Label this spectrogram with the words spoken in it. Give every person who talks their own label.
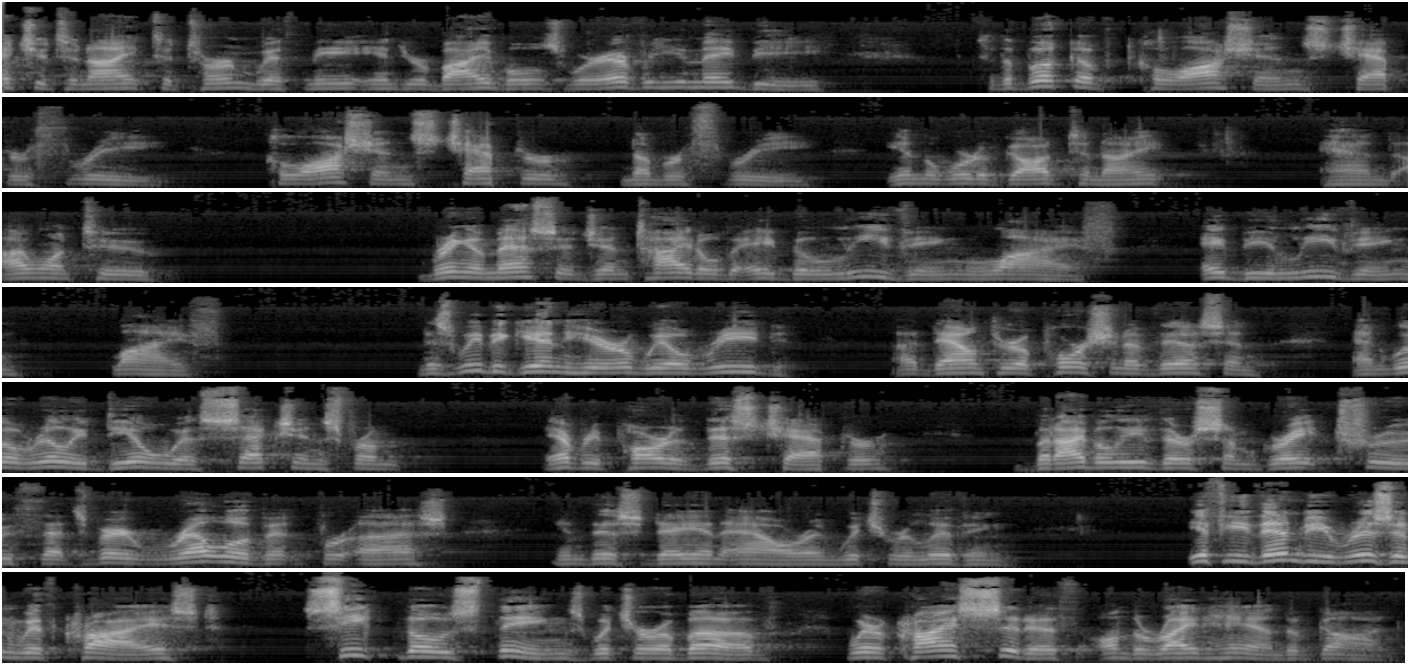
Speaker 1: invite you tonight to turn with me in your Bibles, wherever you may be, to the book of Colossians, chapter 3. Colossians, chapter number 3, in the Word of God tonight. And I want to bring a message entitled A Believing Life. A Believing Life. And as we begin here, we'll read uh, down through a portion of this and and we'll really deal with sections from every part of this chapter. But I believe there's some great truth that's very relevant for us in this day and hour in which we're living. If ye then be risen with Christ, seek those things which are above, where Christ sitteth on the right hand of God.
